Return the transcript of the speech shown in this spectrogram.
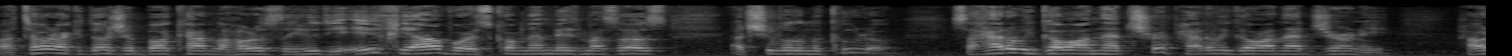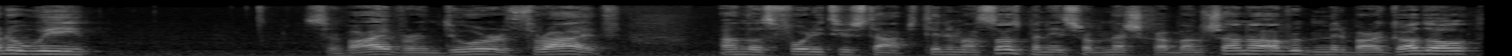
V'atorah kedosha ba'kam lahoros liyudi eichi avor is called membez masos at shuval makuro. So how do we go on that trip? How do we go on that journey? How do we survive or endure or thrive on those 42 stops? Tini masos b'nei Yisrael b'meshcha b'mshana avru b'midbar gadol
